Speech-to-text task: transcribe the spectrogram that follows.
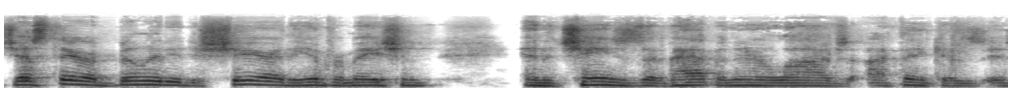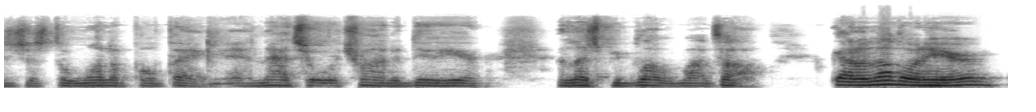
just their ability to share the information and the changes that have happened in their lives, I think is, is just a wonderful thing. And that's what we're trying to do here. And let's be blunt with Montel. Got another one here.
